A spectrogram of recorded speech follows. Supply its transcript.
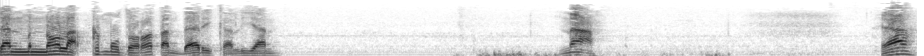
dan menolak kemudaratan dari kalian. Nah. Ya.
